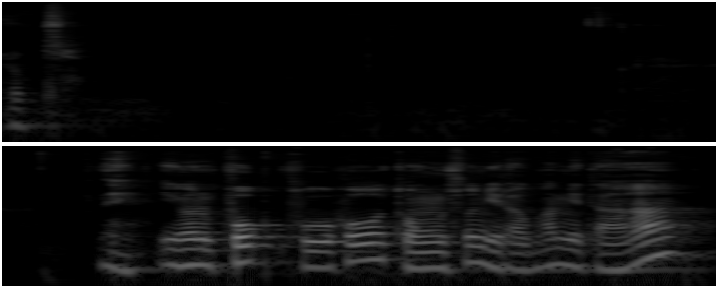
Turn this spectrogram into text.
이렇게. 네, 이거는 복, 부호, 동순이라고 합니다.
